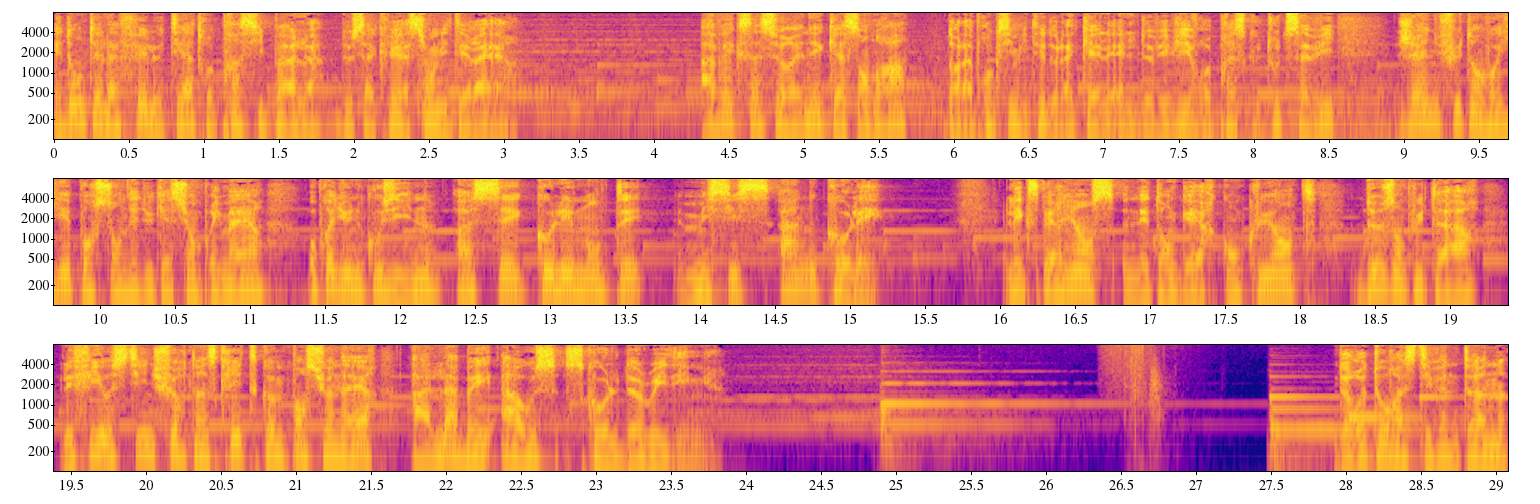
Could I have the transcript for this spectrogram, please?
et dont elle a fait le théâtre principal de sa création littéraire. Avec sa sœur aînée Cassandra, dans la proximité de laquelle elle devait vivre presque toute sa vie, Jane fut envoyée pour son éducation primaire auprès d'une cousine assez collée-montée, Mrs. Anne Coley. L'expérience n'étant guère concluante, deux ans plus tard, les filles Austin furent inscrites comme pensionnaires à l'Abbey House School de Reading. De retour à Steventon,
